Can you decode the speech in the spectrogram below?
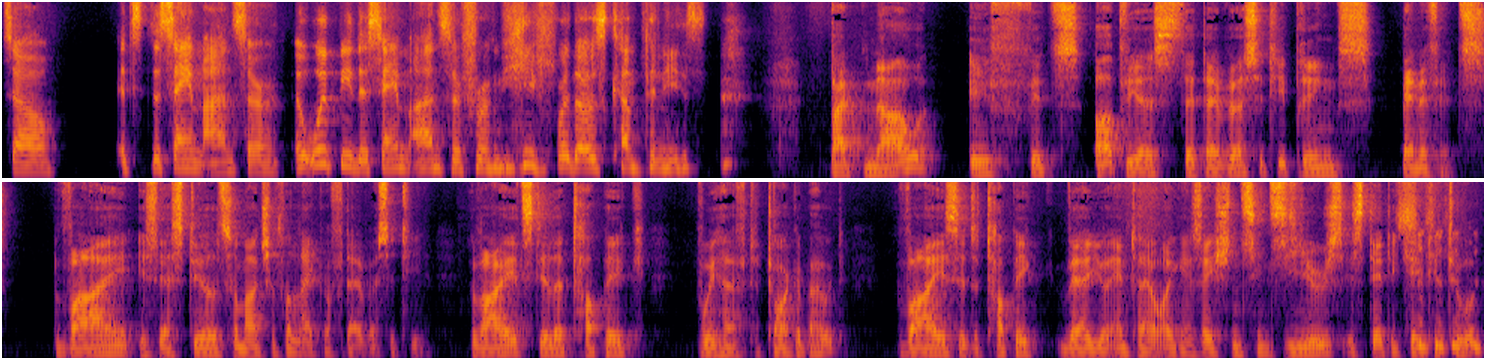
So it's the same answer. It would be the same answer for me for those companies. But now, if it's obvious that diversity brings benefits, why is there still so much of a lack of diversity? Why it's still a topic we have to talk about? Why is it a topic where your entire organization since years is dedicated to?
